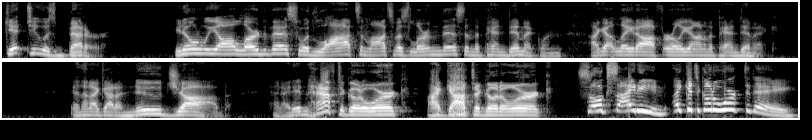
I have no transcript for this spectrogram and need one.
Get to is better. You know when we all learned this? With lots and lots of us learned this in the pandemic when I got laid off early on in the pandemic. And then I got a new job and I didn't have to go to work. I got to go to work. So exciting! I get to go to work today.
